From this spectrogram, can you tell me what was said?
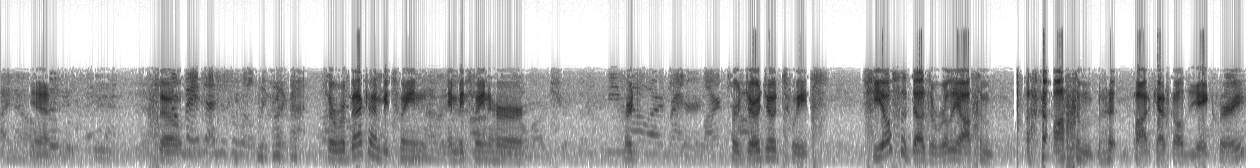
I know. Yeah. So, Don't pay attention to little things like that. so Rebecca, in between, in between her her her JoJo tweets, she also does a really awesome, awesome podcast called yayQuery.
